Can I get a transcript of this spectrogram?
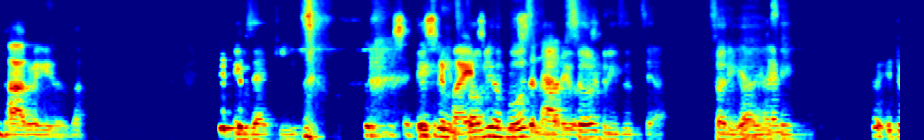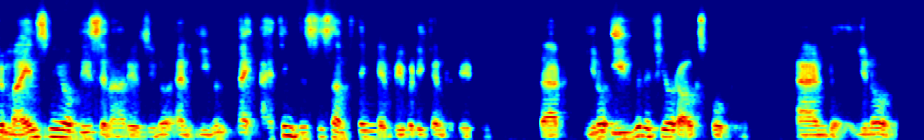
दांत में कीड़े लगा exactly so this it's, reminds me of most scenarios absurd reasons yeah sorry yeah, Yeah, you saying it reminds me of these scenarios you know and even I, I think this is something everybody can relate to that you know even if you're outspoken and you know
